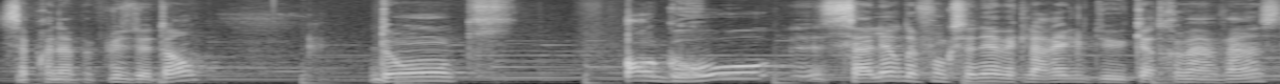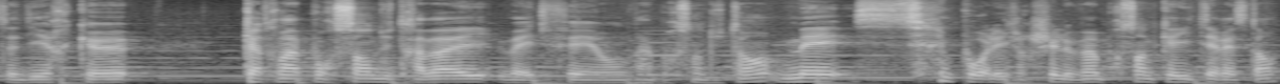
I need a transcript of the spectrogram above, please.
ça prenait un peu plus de temps. Donc, en gros, ça a l'air de fonctionner avec la règle du 80-20, c'est-à-dire que 80% du travail va être fait en 20% du temps, mais pour aller chercher le 20% de qualité restant,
